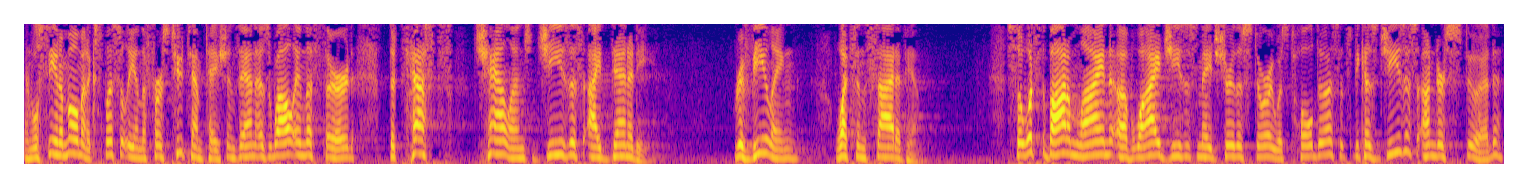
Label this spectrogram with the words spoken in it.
And we'll see in a moment explicitly in the first two temptations and as well in the third, the tests challenge Jesus' identity, revealing what's inside of him. So, what's the bottom line of why Jesus made sure this story was told to us? It's because Jesus understood,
